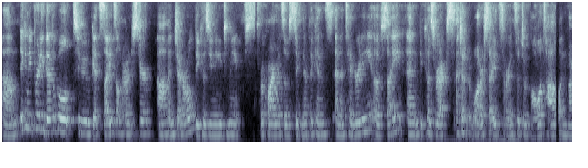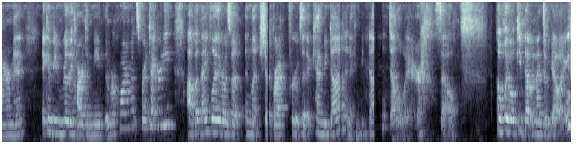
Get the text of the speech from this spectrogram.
Um, it can be pretty difficult to get sites on the register um, in general because you need to meet requirements of significance and integrity of site. And because wrecks and underwater sites are in such a volatile environment, it can be really hard to meet the requirements for integrity. Uh, but thankfully, the Roosevelt Inlet shipwreck proves that it can be done and it can be done in Delaware. So hopefully, we'll keep that momentum going.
